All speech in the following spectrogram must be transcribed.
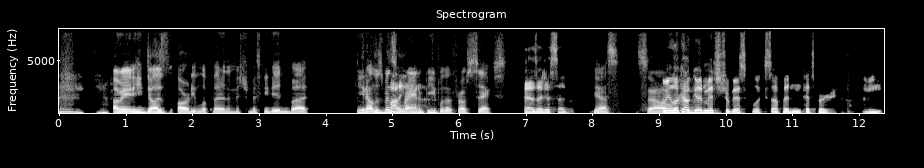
I mean, he does already look better than Mr. Trubisky did, but you know, there's been oh, some yeah. random people that throw six. As I just said. Yes. So I mean, look how good Mitch Trubisky looks up in Pittsburgh right now. I mean,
